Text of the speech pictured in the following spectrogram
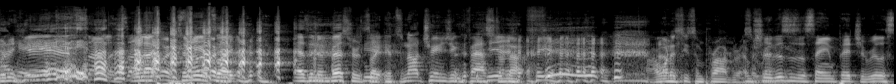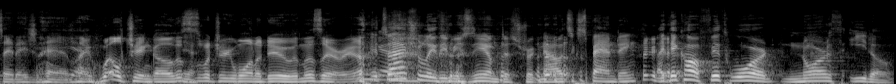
out Moving- here. yeah, Yeah, yeah, solid, solid And like, to me, it's like as an investor, it's like it's not changing fast enough. I want to see some progress. I'm sure this here. is the same pitch a real estate agent had. Yeah. Like, well, Chingo, this Yeah. is what you want to do in this area. It's actually the museum district now. It's expanding. Like they call Fifth Ward North EaDo,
